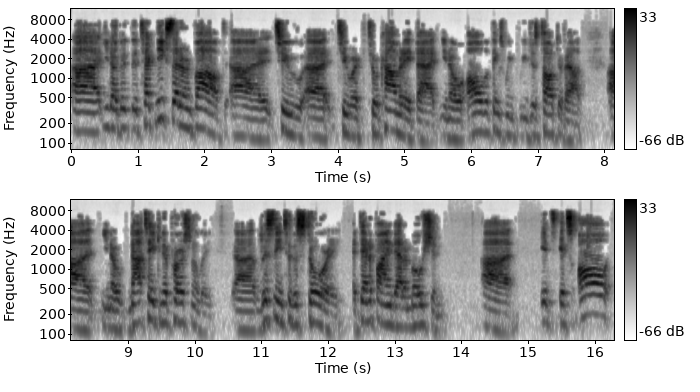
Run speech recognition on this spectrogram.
uh, you know the, the techniques that are involved uh, to uh, to uh, to accommodate that. You know all the things we we just talked about. Uh, you know, not taking it personally, uh, listening to the story, identifying that emotion. It's it's all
